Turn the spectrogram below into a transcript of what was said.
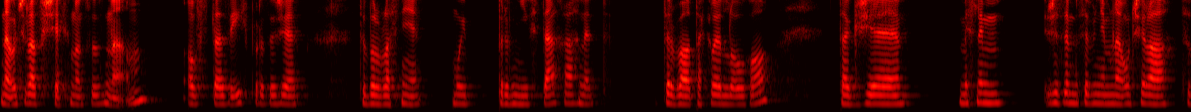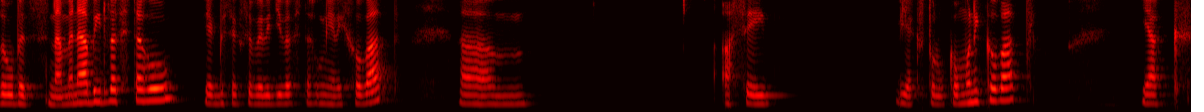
naučila všechno, co znám o vztazích, protože to byl vlastně můj první vztah a hned trval takhle dlouho. Takže myslím, že jsem se v něm naučila, co to vůbec znamená být ve vztahu, jak by se k sobě lidi ve vztahu měli chovat. Um, asi jak spolu komunikovat, jak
